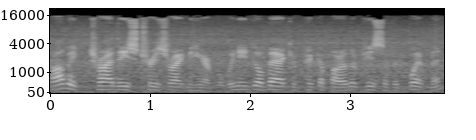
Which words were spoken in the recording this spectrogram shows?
probably try these trees right in here, but we need to go back and pick up our other piece of equipment.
